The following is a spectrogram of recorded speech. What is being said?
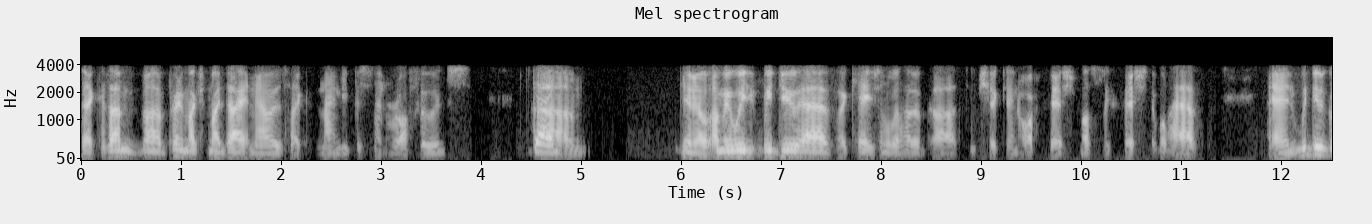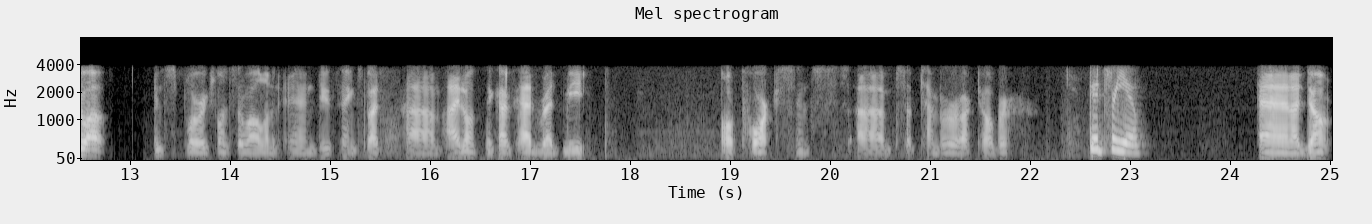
Yeah, because I'm uh, pretty much my diet now is like 90% raw foods. Good. Um, you know, I mean, we we do have occasionally we'll have uh, some chicken or fish, mostly fish that we'll have, and we do go out splurge once in a while and, and do things. But um, I don't think I've had red meat or pork since um, September or October, Good for you. and I don't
